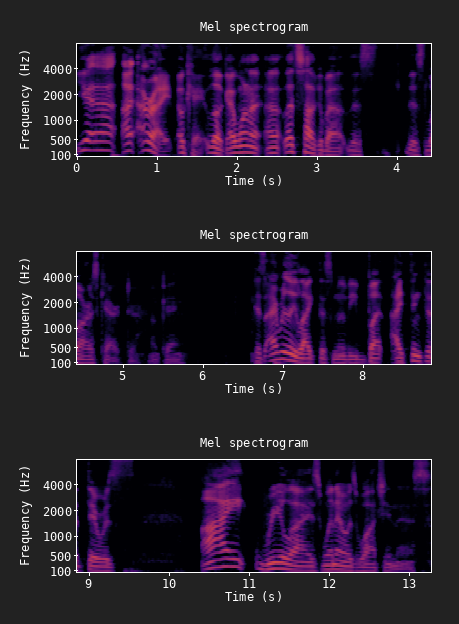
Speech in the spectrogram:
Yeah, I, all right. Okay. Look, I want to uh, let's talk about this this Lars character, okay? Cuz I really like this movie, but I think that there was I realized when I was watching this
